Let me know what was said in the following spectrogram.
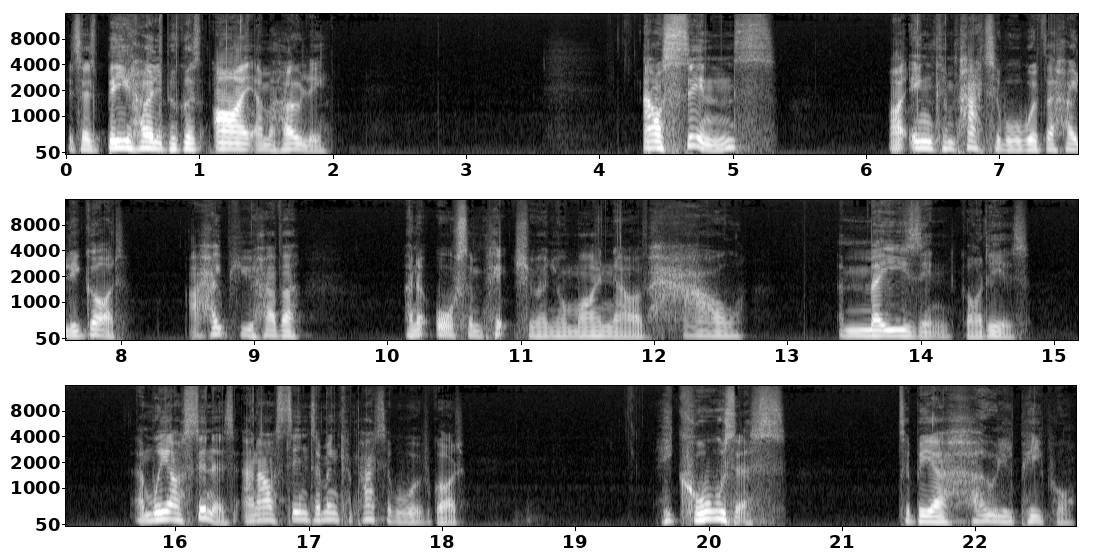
It says, Be holy because I am holy. Our sins are incompatible with the holy God. I hope you have a, an awesome picture in your mind now of how amazing God is. And we are sinners, and our sins are incompatible with God. He calls us to be a holy people.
